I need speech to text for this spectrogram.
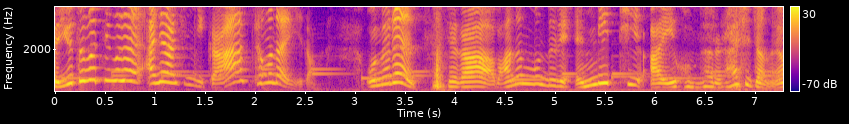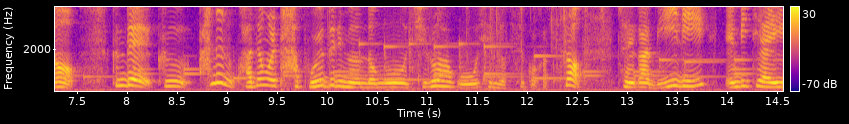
자, 유튜브 친구들 안녕하십니까? 정은아입니다. 오늘은 제가 많은 분들이 MBTI 검사를 하시잖아요. 근데 그 하는 과정을 다 보여드리면 너무 지루하고 재미없을 것 같아서 저희가 미리 MBTI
